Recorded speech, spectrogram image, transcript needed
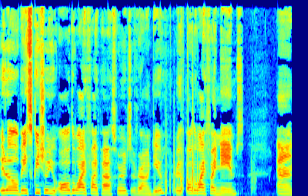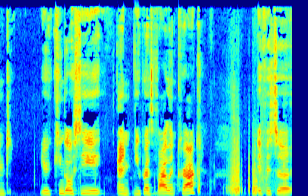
it'll basically show you all the Wi-Fi passwords around you, or all the Wi-Fi names. And you can go see, and you press violent crack if it's a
